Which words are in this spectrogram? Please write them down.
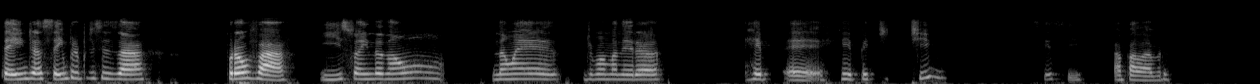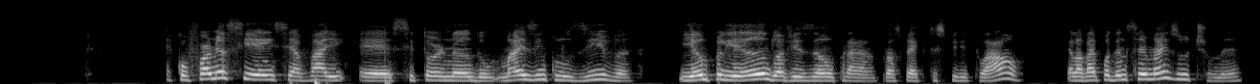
tende a sempre precisar provar. E isso ainda não, não é de uma maneira re, é, repetitiva. Esqueci a palavra. É, conforme a ciência vai é, se tornando mais inclusiva e ampliando a visão para o aspecto espiritual, ela vai podendo ser mais útil, né?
